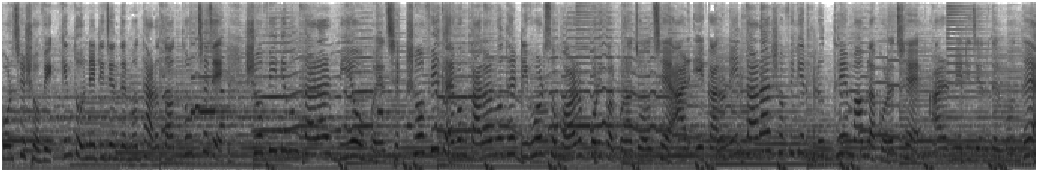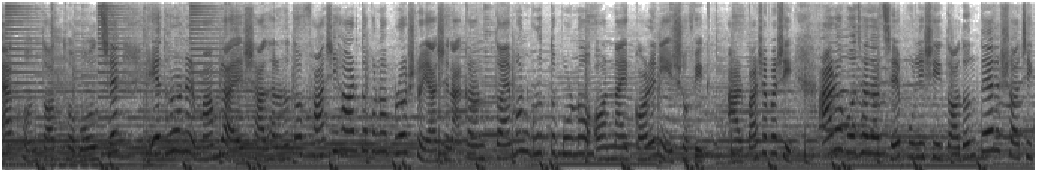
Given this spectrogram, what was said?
করছে শফিক। কিন্তু নেটিজেনদের মধ্যে আরও তথ্য উঠছে যে, শফিক এবং তারার বিয়েও হয়েছে। শফিক এবং তারার মধ্যে ডিভোর্স হওয়ার পরিকল্পনা চলছে। আর এ কারণেই তারা শফিকের বিরুদ্ধে মামলা করেছে। আর নেটিজেনদের মধ্যে এখন তথ্য বলছে এ ধরনের মামলায় সাধারণত ফাঁসি হওয়ার তো কোনো প্রশ্নই আসে না, কারণ তেমন গুরুত্বপূর্ণ অন্যায় করেনি শফিক। আর পাশাপাশি আরও বোঝা যাচ্ছে পুলিশি তদন্তের সঠিক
